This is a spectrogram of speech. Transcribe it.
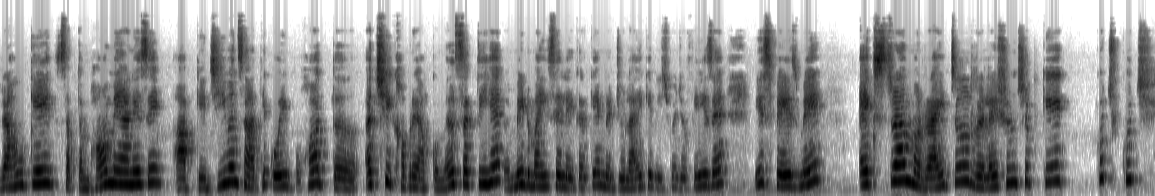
राहु के सप्तम भाव में आने से आपके जीवन साथी कोई बहुत अच्छी खबरें आपको मिल सकती हैं। मिड मई से लेकर के मिड जुलाई के बीच में जो फ़ेज़ है, इस फ़ेज़ में एक्स्ट्रा मराइटल रिलेशनशिप के कुछ कुछ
